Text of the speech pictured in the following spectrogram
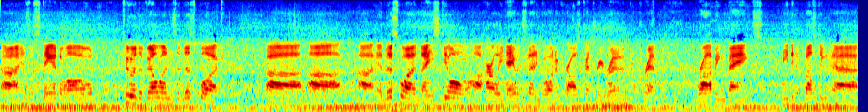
uh, is a standalone. Two of the villains in this book, uh, uh, in this one, they steal uh, Harley Davidson, go on a cross country road trip, robbing banks, busting, uh,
